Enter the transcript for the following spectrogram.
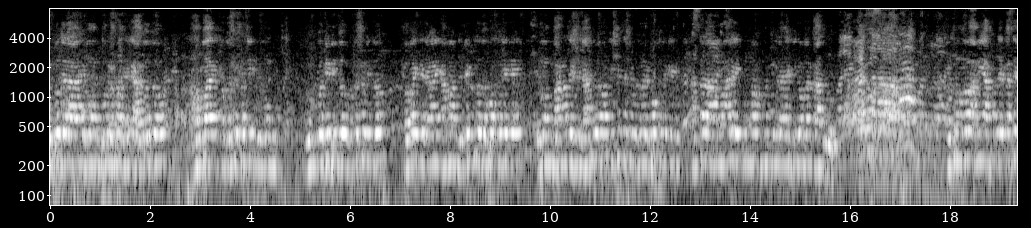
উপজেলা এবং পৌরসভা থেকে আগত আহ্বায়ক, সদস্য সচিব এবং কর্মীবৃন্দ সবাইকে জানাই আমার ব্যক্তিগত পক্ষ থেকে এবং বাংলাদেশ জাতীয়তাবাদী স্বেচ্ছাসেবক দলের পক্ষ থেকে আসসালামু আলাইকুম রহমতুল্লাহি ওয়া বারাকাতুহু। প্রথমত আমি আপনাদের কাছে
